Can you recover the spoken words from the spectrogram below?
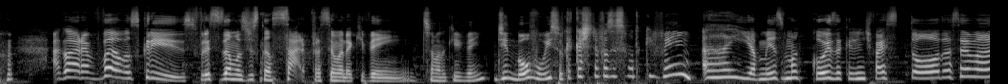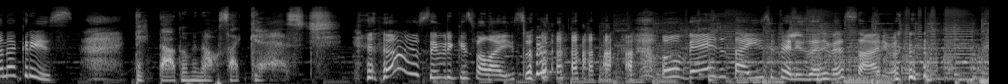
Agora vamos, Cris! Precisamos descansar pra semana que vem. Semana que vem. De novo isso? O que, é que a gente vai fazer semana que vem? Ai, a mesma coisa que a gente faz toda semana, Cris. Tentar dominar o SciCast. Eu sempre quis falar isso. um beijo, Thaís, e feliz aniversário.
